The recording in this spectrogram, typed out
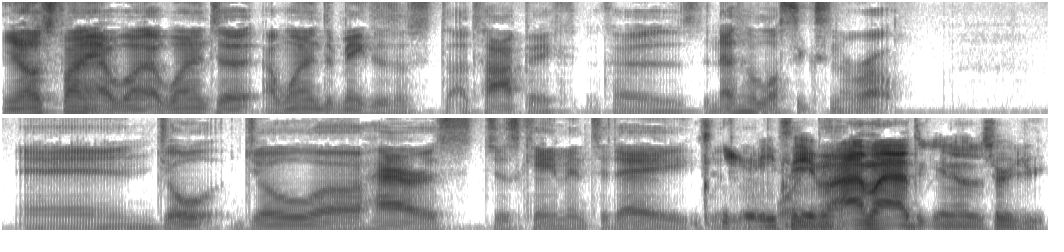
You know, it's funny. I, I wanted to I wanted to make this a, a topic because the Nets have lost six in a row, and Joe Joe uh, Harris just came in today. Yeah, he I might have to get another surgery.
